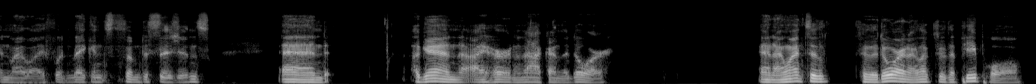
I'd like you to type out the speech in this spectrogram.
in my life when making some decisions. And again, I heard a knock on the door. And I went to, to the door and I looked through the peephole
